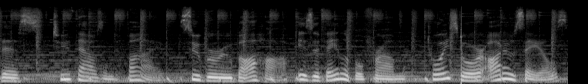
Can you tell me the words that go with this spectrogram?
This 2005 Subaru Baja is available from Toy Store Auto Sales.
